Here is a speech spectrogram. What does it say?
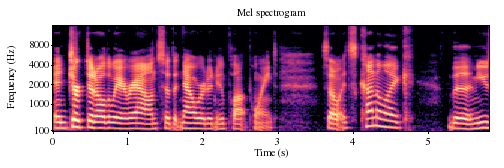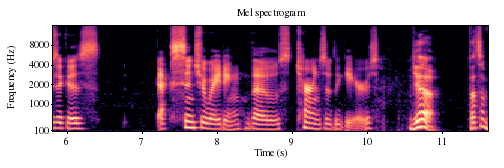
and jerked it all the way around so that now we're at a new plot point. So it's kind of like the music is accentuating those turns of the gears. Yeah. That's a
